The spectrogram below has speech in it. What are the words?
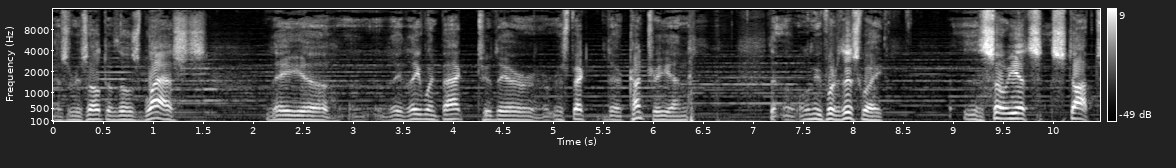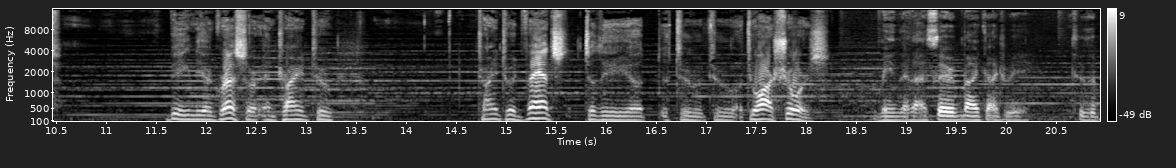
As a result of those blasts, they, uh, they, they went back to their respect, their country, and the, let me put it this way, the Soviets stopped being the aggressor and trying to trying to advance to the uh, to, to to our shores. I mean that I served my country to the,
